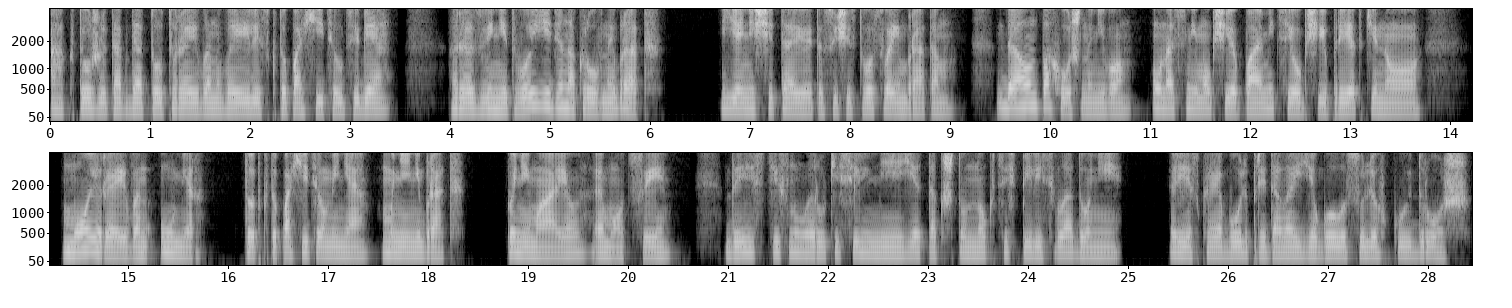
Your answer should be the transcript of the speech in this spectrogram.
А кто же тогда тот Рейвен Вейлис, кто похитил тебя? Разве не твой единокровный брат? Я не считаю это существо своим братом. Да, он похож на него. У нас с ним общая память и общие предки, но... Мой Рейвен умер. Тот, кто похитил меня, мне не брат. Понимаю, эмоции. Дэя стиснула руки сильнее, так что ногти впились в ладони. Резкая боль придала ее голосу легкую дрожь.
